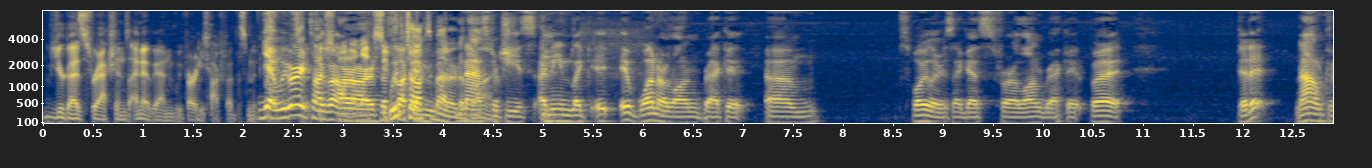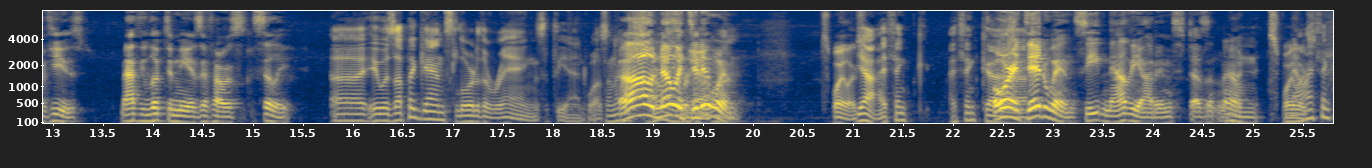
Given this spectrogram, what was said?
your guys' reactions. I know, again, we've already talked about this movie. yeah, we've already So talked about wanna, RR. like, It's a We've fucking talked about it a bunch. masterpiece. I mean, like it, it won our long bracket. Um, spoilers, I guess, for our long bracket, but did it? Now I'm confused. Matthew looked at me as if I was silly. Uh, it was up against Lord of the Rings at the end, wasn't it? Oh I no, it didn't win. spoilers. Yeah, I think I think, uh, or it did win. See, now the audience doesn't know. n- Spoilers. No, I think,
